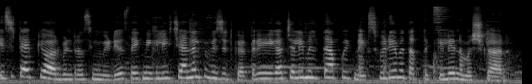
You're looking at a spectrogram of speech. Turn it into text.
इसी टाइप के और भी इंटरेस्टिंग वीडियोस देखने के लिए चैनल पर विज़िट करते रहिएगा। चलिए मिलते हैं आपको एक नेक्स्ट वीडियो में। तब तक के लिए नमस्कार।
